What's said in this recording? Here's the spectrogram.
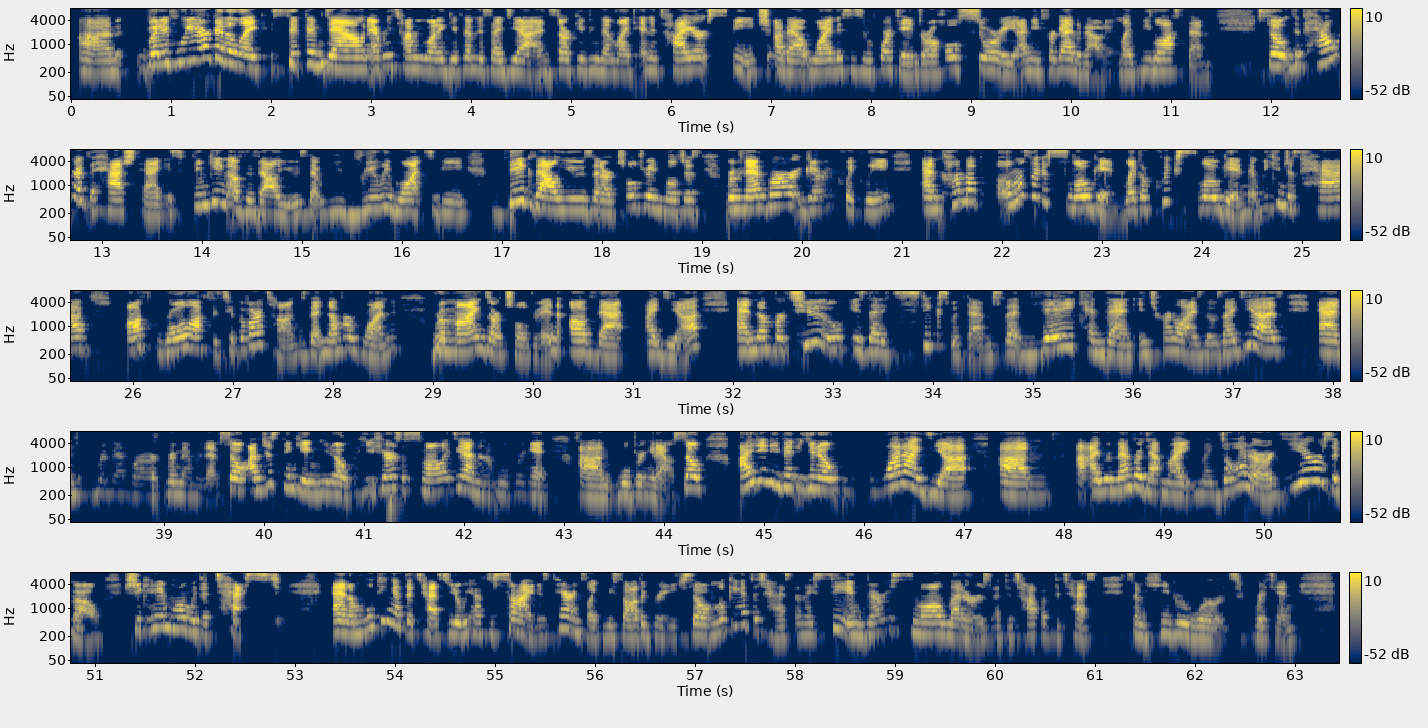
um, but if we are going to like sit them down every time we want to give them this idea and start giving them like an entire speech about why this is important or a whole story, I mean, forget about it. Like we lost them. So the power of the hashtag is thinking of the values that we really want to be big values that our children will just remember very quickly and come up almost like a slogan, like a quick slogan that we can just have off roll off the tip of our tongues that number one reminds our children of that idea. And number two is that it sticks with them so that they can then internalize those ideas and remember remember them. So I'm just thinking, you know, here's a small idea and then we'll bring it um, we'll bring it out. So I didn't even, you know, one idea, um, I remember that my my daughter years ago, she came home with a test and I'm looking at the test, you know, we have to sign as parents, like we saw the grade. So I'm looking at the test and I see in very small letters at the top of the test some Hebrew words written.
